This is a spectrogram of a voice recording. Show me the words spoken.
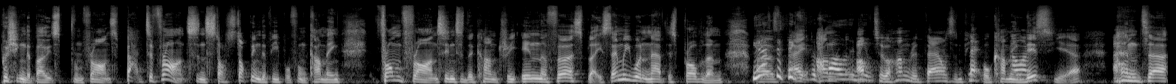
pushing the boats from France back to France and stop stopping the people from coming from France into the country in the first place. Then we wouldn't have this problem. You have to think of the quality up to 100,000 people coming this year and uh,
